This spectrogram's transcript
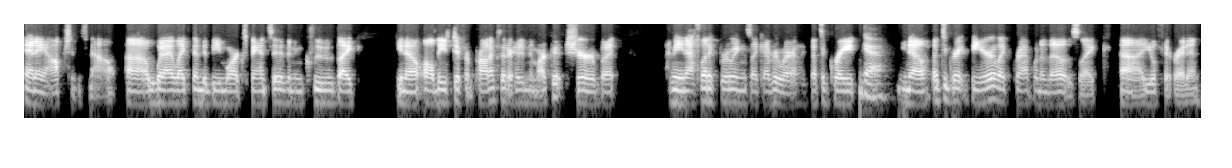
na options now. Uh, would i like them to be more expansive and include like you know all these different products that are hitting the market? Sure but I mean, athletic brewing's like everywhere. Like that's a great, yeah, you know, that's a great beer. Like grab one of those. Like uh, you'll fit right in.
